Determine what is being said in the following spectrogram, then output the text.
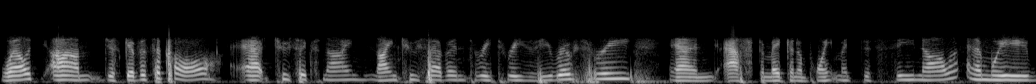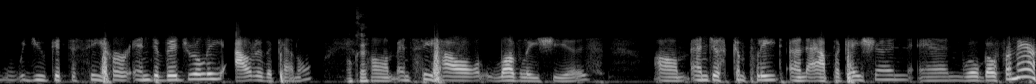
Well, um, just give us a call at 269-927-3303 and ask to make an appointment to see Nala and we you get to see her individually out of the kennel okay. um, and see how lovely she is. Um, and just complete an application, and we'll go from there.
